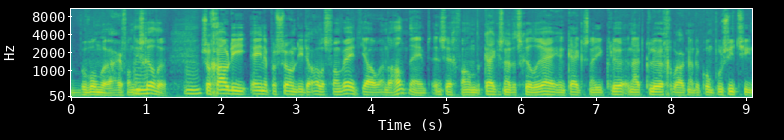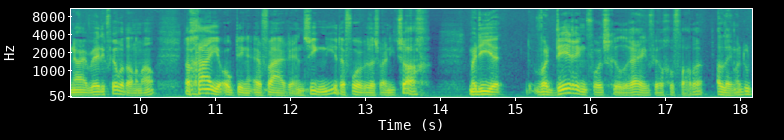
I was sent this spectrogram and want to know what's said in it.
bewonderaar van die mm. schilder. Mm. Zo gauw die ene persoon die er alles van weet jou aan de hand neemt en zegt van kijk eens naar het schilderij en kijk eens naar, die kleur, naar het kleurgebruik, naar de compositie, naar weet ik veel wat allemaal. Dan ga je ook dingen ervaren en zien die je daarvoor weliswaar niet zag, maar die je waardering voor het schilderij in veel gevallen alleen maar doet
